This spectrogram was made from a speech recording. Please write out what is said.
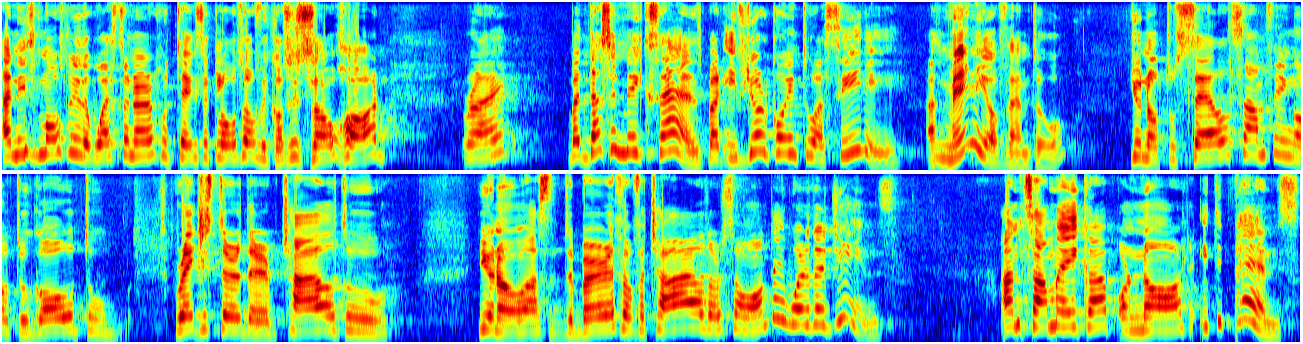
and it's mostly the Westerner who takes the clothes off because it's so hot, right? But it doesn't make sense. But if you're going to a city, as many of them do, you know, to sell something or to go to register their child to, you know, as the birth of a child or so on, they wear their jeans. And some makeup or not, it depends.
